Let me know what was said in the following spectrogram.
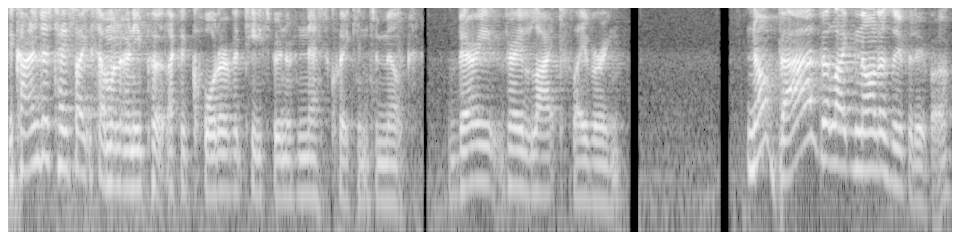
It kind of just tastes like someone only put like a quarter of a teaspoon of Nesquik into milk. Very very light flavoring. Not bad, but like not a super duper.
